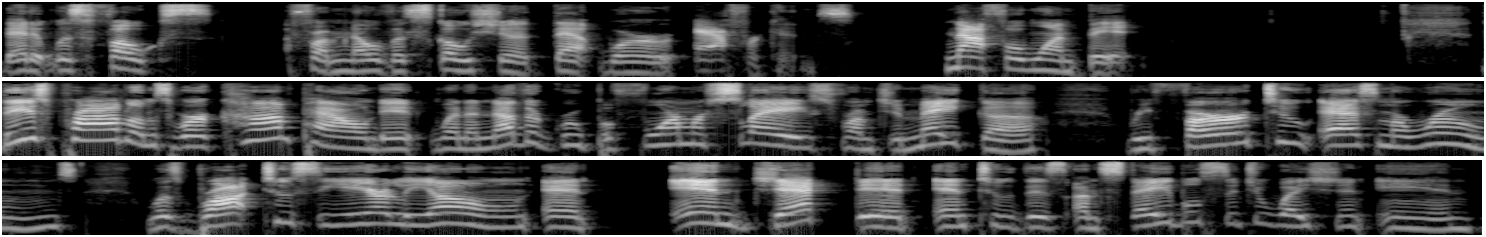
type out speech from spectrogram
that it was folks from Nova Scotia that were Africans. Not for one bit. These problems were compounded when another group of former slaves from Jamaica, referred to as Maroons, was brought to Sierra Leone and injected into this unstable situation in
